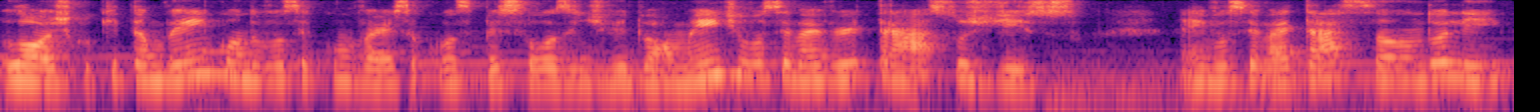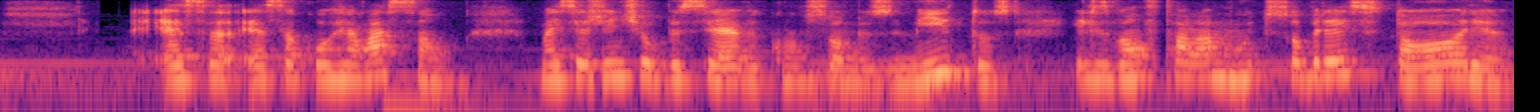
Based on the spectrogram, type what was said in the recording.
lógico que também quando você conversa com as pessoas individualmente, você vai ver traços disso. Né? E você vai traçando ali essa, essa correlação. Mas se a gente observa e consome os mitos, eles vão falar muito sobre a história,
